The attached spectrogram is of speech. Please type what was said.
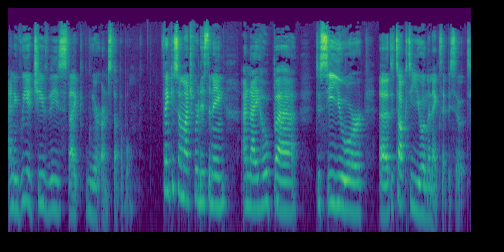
And if we achieve this, like we are unstoppable. Thank you so much for listening, and I hope uh, to see you or uh, to talk to you on the next episode.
